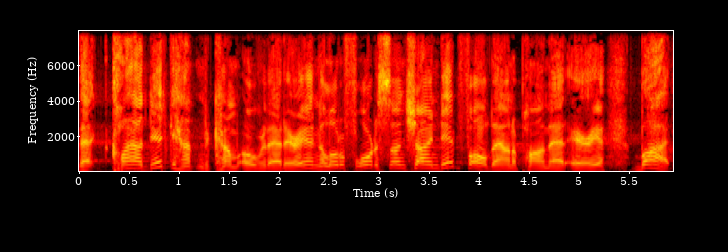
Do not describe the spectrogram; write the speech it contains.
that cloud did happen to come over that area, and a little Florida sunshine did fall down upon that area. But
